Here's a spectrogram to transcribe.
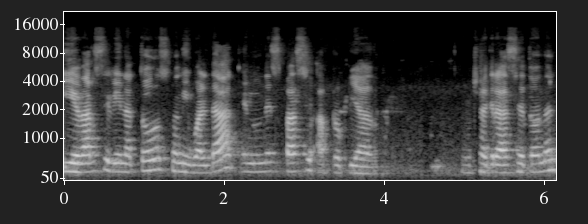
y llevarse bien a todos con igualdad en un espacio apropiado. Muchas gracias, Donald.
